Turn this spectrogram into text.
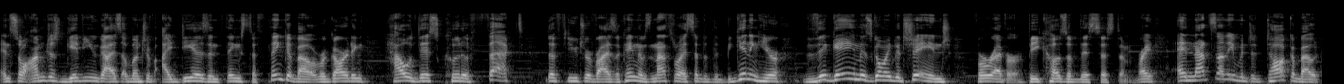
And so I'm just giving you guys a bunch of ideas and things to think about regarding how this could affect the future of rise of kingdoms. And that's what I said at the beginning here. The game is going to change forever because of this system right? And that's not even to talk about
